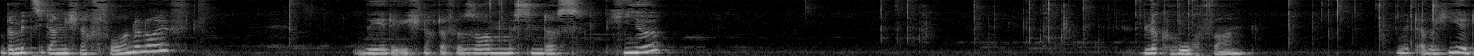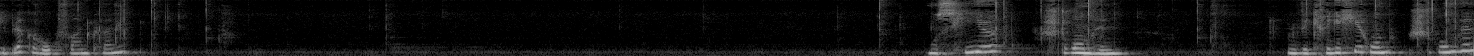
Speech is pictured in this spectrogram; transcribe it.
Und damit sie dann nicht nach vorne läuft, werde ich noch dafür sorgen müssen, dass hier Blöcke hochfahren. Damit aber hier die Blöcke hochfahren können. Muss hier Strom hin. Und wie kriege ich hier Strom hin?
